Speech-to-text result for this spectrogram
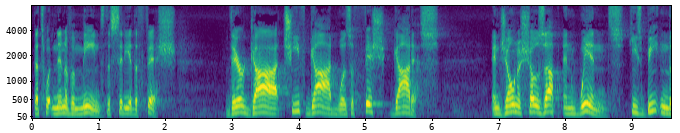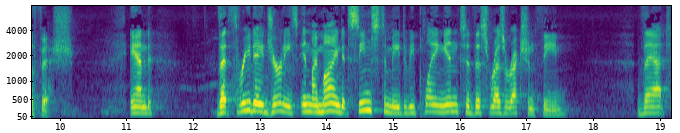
That's what Nineveh means, the city of the fish. Their god, chief god, was a fish goddess. And Jonah shows up and wins. He's beaten the fish. And that three day journey, in my mind, it seems to me to be playing into this resurrection theme that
